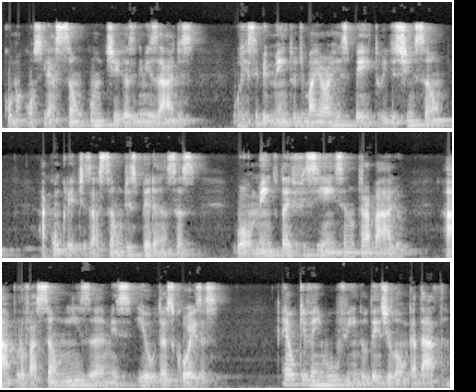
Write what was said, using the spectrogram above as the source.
como a conciliação com antigas inimizades, o recebimento de maior respeito e distinção, a concretização de esperanças, o aumento da eficiência no trabalho, a aprovação em exames e outras coisas. É o que venho ouvindo desde longa data.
